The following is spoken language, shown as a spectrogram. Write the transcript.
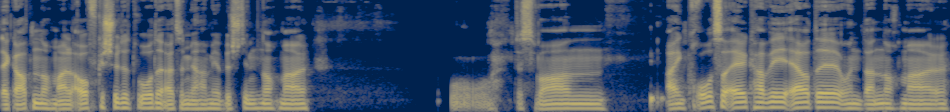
der Garten nochmal aufgeschüttet wurde. Also wir haben hier bestimmt nochmal, oh, das waren ein großer LKW Erde und dann nochmal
